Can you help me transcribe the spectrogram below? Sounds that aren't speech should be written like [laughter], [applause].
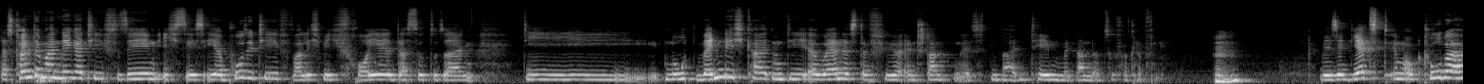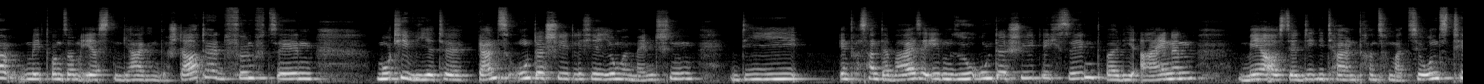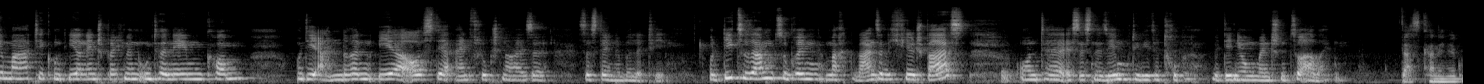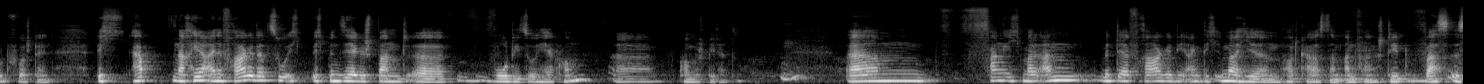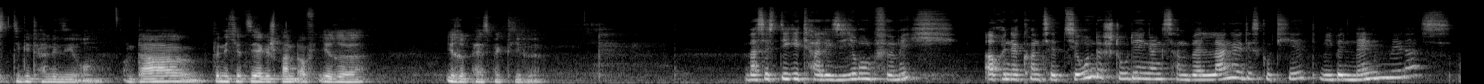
Das könnte man negativ sehen. Ich sehe es eher positiv, weil ich mich freue, dass sozusagen die Notwendigkeit und die Awareness dafür entstanden ist, die beiden Themen miteinander zu verknüpfen. Mhm. Wir sind jetzt im Oktober mit unserem ersten Jahrgang gestartet. 15 motivierte, ganz unterschiedliche junge Menschen, die interessanterweise eben so unterschiedlich sind, weil die einen mehr aus der digitalen Transformationsthematik und ihren entsprechenden Unternehmen kommen und die anderen eher aus der Einflugschneise Sustainability. Und die zusammenzubringen, macht wahnsinnig viel Spaß und äh, es ist eine sehr motivierte Truppe, mit den jungen Menschen zu arbeiten. Das kann ich mir gut vorstellen. Ich habe nachher eine Frage dazu. Ich, ich bin sehr gespannt, äh, wo die so herkommen. Äh, kommen wir später zu. Mhm. Ähm, fange ich mal an mit der Frage, die eigentlich immer hier im Podcast am Anfang steht. Was ist Digitalisierung? Und da bin ich jetzt sehr gespannt auf Ihre, Ihre Perspektive. Was ist Digitalisierung für mich? Auch in der Konzeption des Studiengangs haben wir lange diskutiert, wie benennen wir das?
